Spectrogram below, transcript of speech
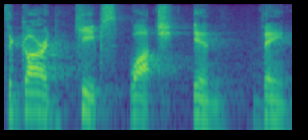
The guard keeps watch in vain.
